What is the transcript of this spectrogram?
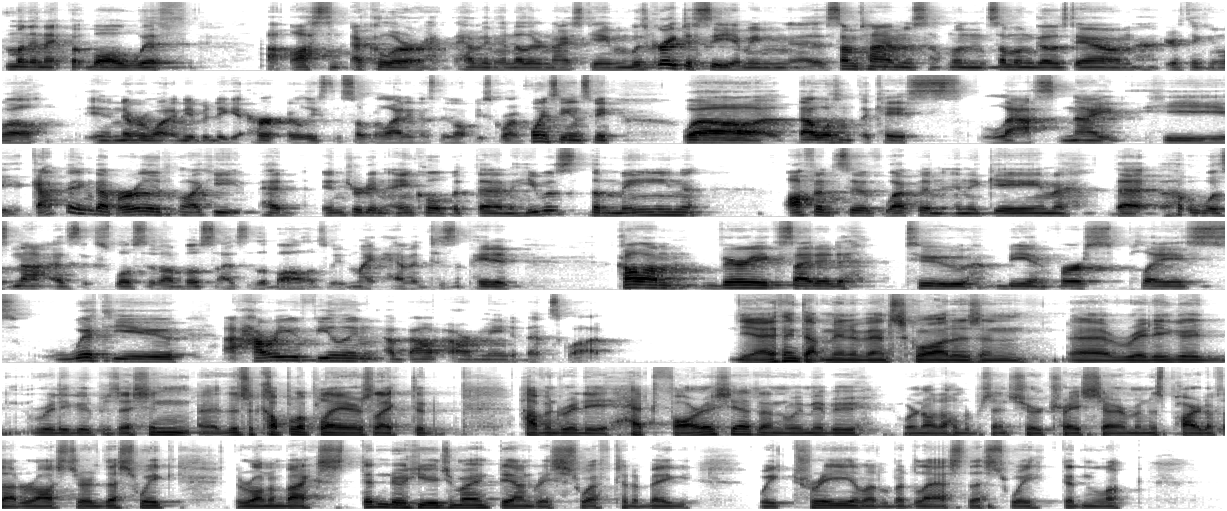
Monday Night Football with uh, Austin Ekeler having another nice game it was great to see. I mean, uh, sometimes when someone goes down, you're thinking, well, you never want anybody to get hurt, but at least the silver lining is they won't be scoring points against me. Well, that wasn't the case last night. He got banged up early, looked like he had injured an ankle, but then he was the main offensive weapon in a game that was not as explosive on both sides of the ball as we might have anticipated. Colm, very excited to be in first place with you. Uh, how are you feeling about our main event squad? Yeah, I think that main event squad is in a really good, really good position. Uh, there's a couple of players like that haven't really hit for us yet, and we maybe we're not 100 percent sure Trey Sermon is part of that roster this week. The running backs didn't do a huge amount. D'Andre Swift had a big week three, a little bit less this week. Didn't look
